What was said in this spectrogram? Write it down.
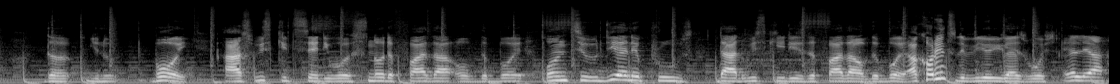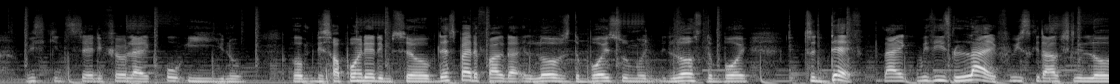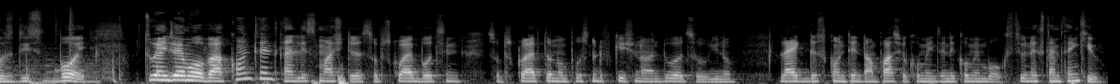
the, you know, boy as Wizkid said, he was not the father of the boy until DNA proves that Wizkid is the father of the boy. According to the video you guys watched earlier, Wizkid said he felt like, oh, he, you know, um, disappointed himself despite the fact that he loves the boy so much, he lost the boy to death. Like with his life, Wizkid actually loves this boy. To enjoy more of our content, kindly smash the subscribe button, subscribe, turn on post notification, and do it also, you know, like this content and pass your comments in the comment box. Till next time, thank you.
